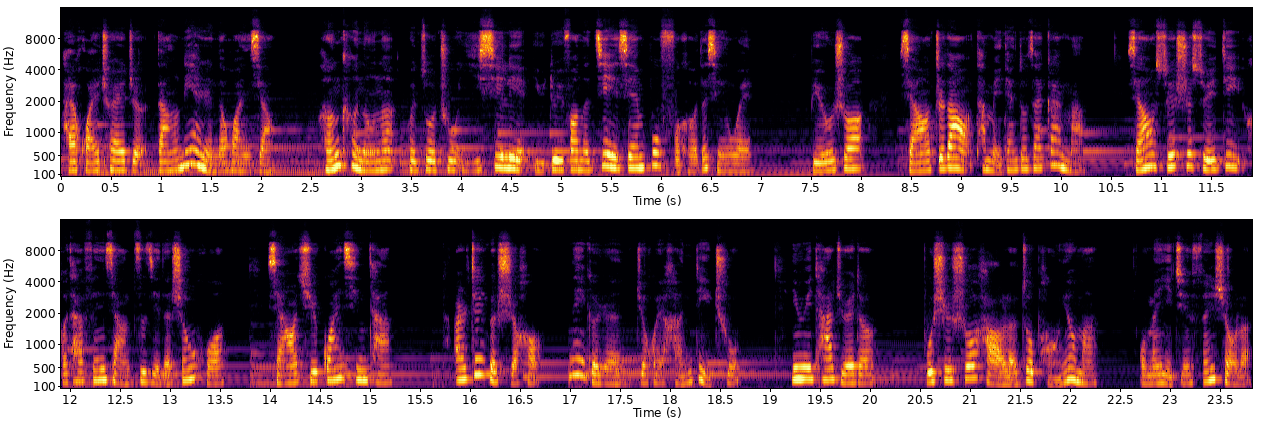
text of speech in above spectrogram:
还怀揣着当恋人的幻想，很可能呢会做出一系列与对方的界限不符合的行为，比如说想要知道他每天都在干嘛。想要随时随地和他分享自己的生活，想要去关心他，而这个时候那个人就会很抵触，因为他觉得不是说好了做朋友吗？我们已经分手了，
